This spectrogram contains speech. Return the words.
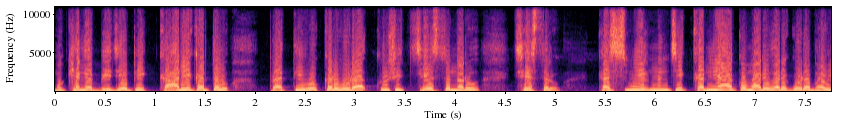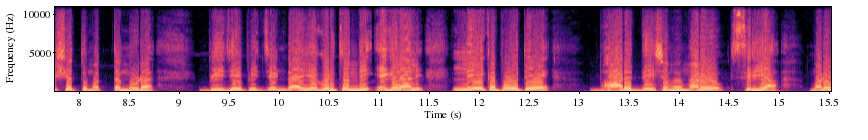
ముఖ్యంగా బీజేపీ కార్యకర్తలు ప్రతి ఒక్కరు కూడా కృషి చేస్తున్నారు చేస్తారు. కశ్మీర్ నుంచి కన్యాకుమారి వరకు కూడా భవిష్యత్తు మొత్తం కూడా బీజేపీ జెండా ఎగురుతుంది ఎగరాలి. లేకపోతే భారతదేశము మరో సిరియా మరో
